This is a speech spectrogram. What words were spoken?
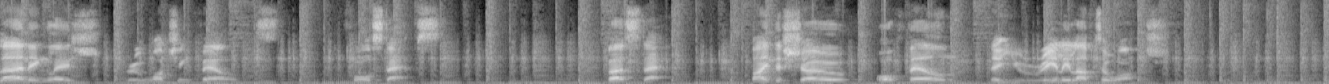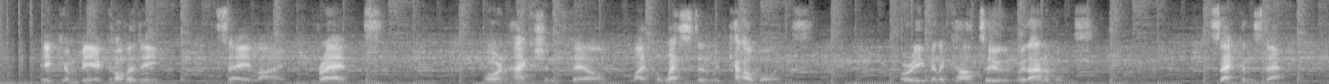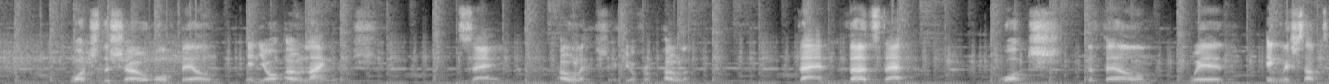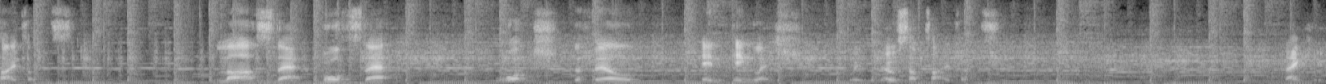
Learn English through watching films. Four steps. First step. Find a show or film that you really love to watch. It can be a comedy, say like Friends, or an action film like a western with cowboys, or even a cartoon with animals. Second step. Watch the show or film in your own language. Say, Polish if you're from Poland. Then, third step, watch the film with English subtitles. Last step, fourth step, watch the film in English with no subtitles. Thank you.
